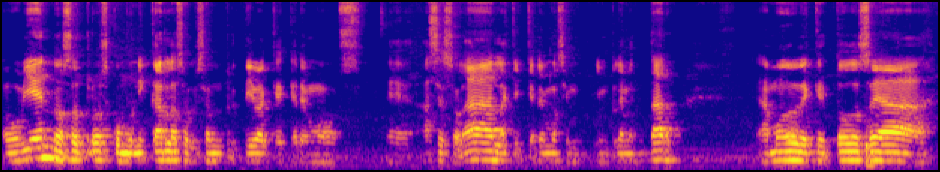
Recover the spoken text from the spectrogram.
o bien nosotros comunicar la solución nutritiva que queremos eh, asesorar, la que queremos implementar, a modo de que todo sea,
